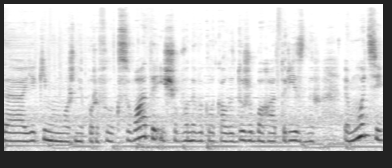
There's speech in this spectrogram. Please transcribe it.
е, якими можна і порефлексувати, і щоб вони викликали дуже багато різних емоцій.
